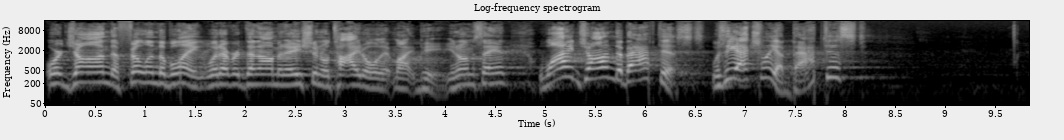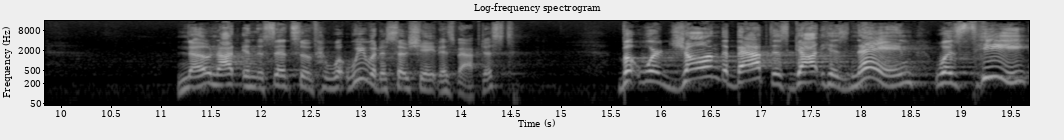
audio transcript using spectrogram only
Or John the fill in the blank, whatever denominational title it might be. You know what I'm saying? Why John the Baptist? Was he actually a Baptist? No, not in the sense of what we would associate as Baptist. But where John the Baptist got his name was he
